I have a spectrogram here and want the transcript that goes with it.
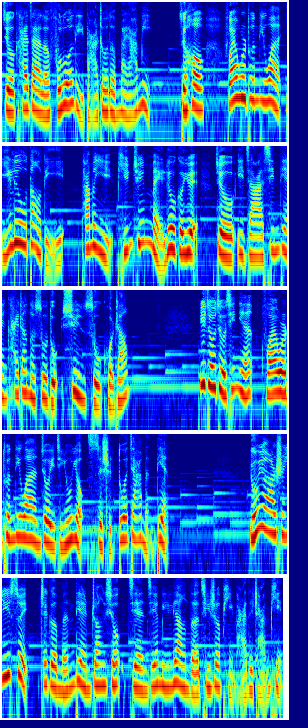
就开在了佛罗里达州的迈阿密。随后，Forever Twenty One 一溜到底，他们以平均每六个月就有一家新店开张的速度迅速扩张。一九九七年，Forever Twenty One 就已经拥有四十多家门店。永远二十一岁，这个门店装修简洁明亮的轻奢品牌的产品，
